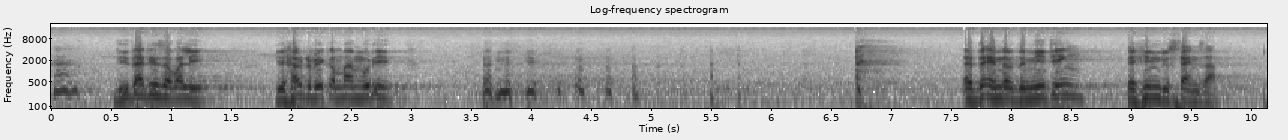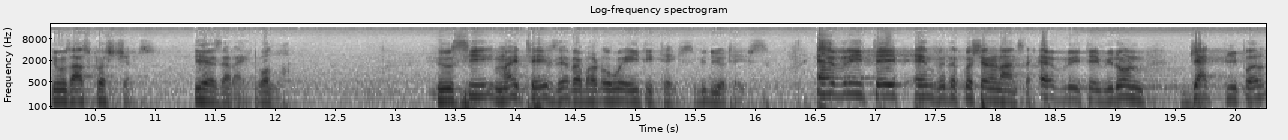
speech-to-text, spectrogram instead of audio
Huh? Is a wali. You have to become my murid. At the end of the meeting, a Hindu stands up. He must ask questions. He has a right, wallah. You see, my tapes, there are about over 80 tapes, videotapes. Every tape ends with a question and answer. Every tape. We don't gag people.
